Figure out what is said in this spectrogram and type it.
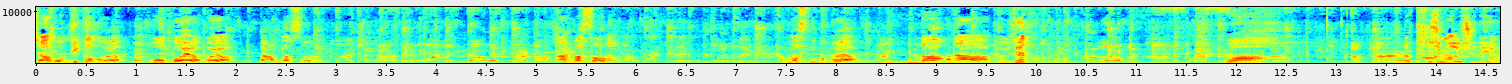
자 뭡니까 뭐야? 뭐 뭐야 뭐야? 나 안 봤어. 나 안 봤어. 안 봤으니까 뭐야? 본다? 하나 둘 셋 와 근데 푸짐하게 주네요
